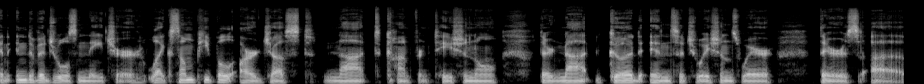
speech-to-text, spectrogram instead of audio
an individual's nature. Like some people are just not confrontational. They're not good in situations where there's uh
